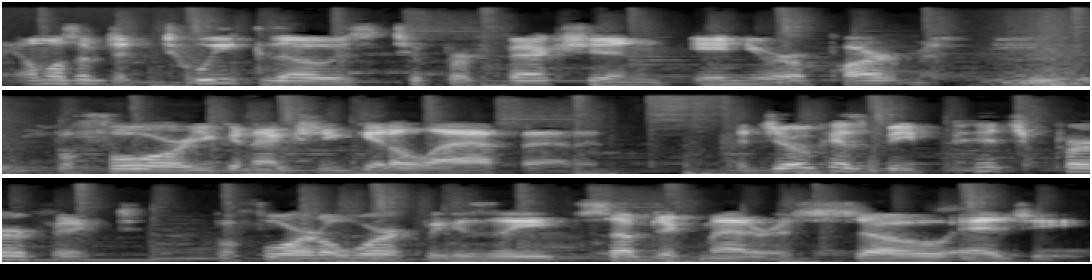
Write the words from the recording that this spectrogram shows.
You almost have to tweak those to perfection in your apartment before you can actually get a laugh at it. The joke has to be pitch perfect before it'll work because the subject matter is so edgy.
